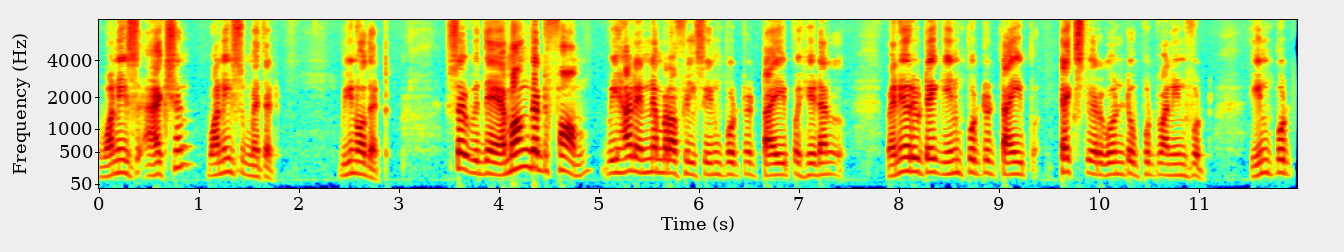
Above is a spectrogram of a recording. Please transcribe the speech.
One is action, one is method. We know that. So with the among that form we had n number of fields input, type, hidden. Whenever you take input type text we are going to put one input. Input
